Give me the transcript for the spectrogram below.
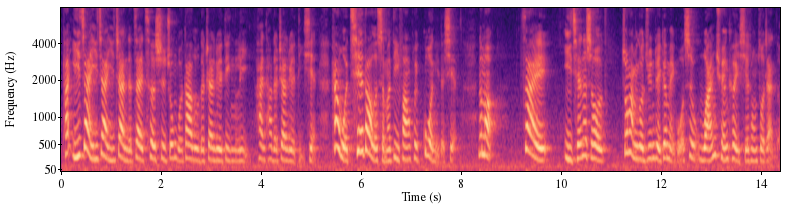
它一站一站一站的在测试中国大陆的战略定力和它的战略底线，看我切到了什么地方会过你的线。那么在以前的时候，中华民国军队跟美国是完全可以协同作战的，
